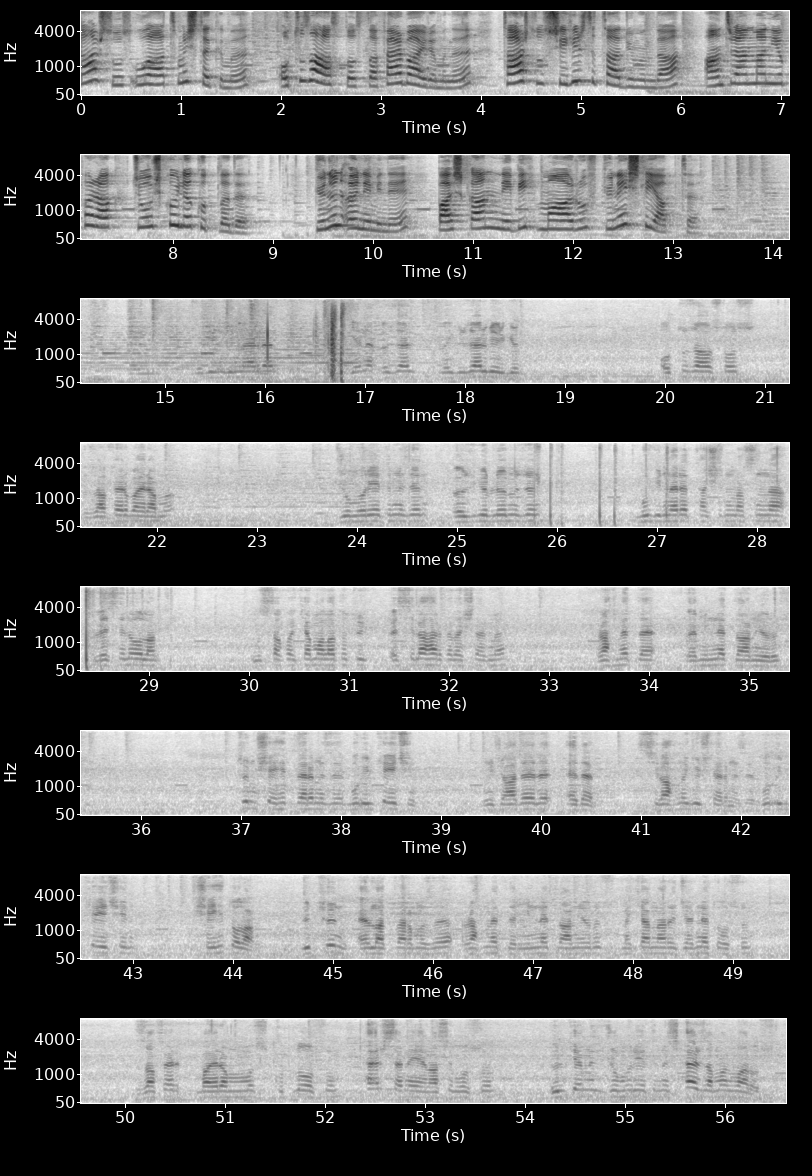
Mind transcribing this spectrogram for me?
Tarsus U60 takımı 30 Ağustos Zafer Bayramı'nı Tarsus Şehir Stadyumunda antrenman yaparak coşkuyla kutladı. Günün önemini Başkan Nebih Maruf Güneşli yaptı. Bugün günlerden gene özel ve güzel bir gün. 30 Ağustos Zafer Bayramı. Cumhuriyetimizin, özgürlüğümüzün bugünlere taşınmasına vesile olan Mustafa Kemal Atatürk ve silah arkadaşlarını rahmetle ve minnetle anıyoruz. Tüm şehitlerimizi bu ülke için mücadele eden silahlı güçlerimizi, bu ülke için şehit olan bütün evlatlarımızı rahmetle, minnetle anıyoruz. Mekanları cennet olsun. Zafer bayramımız kutlu olsun. Her seneye nasip olsun. Ülkemiz, cumhuriyetimiz her zaman var olsun.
